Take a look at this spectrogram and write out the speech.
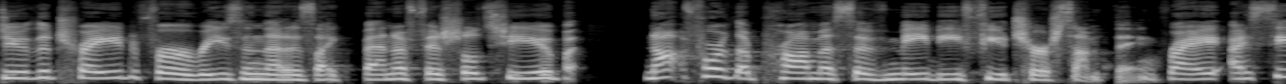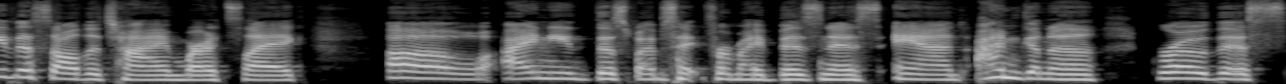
do the trade for a reason that is like beneficial to you, but not for the promise of maybe future something, right? I see this all the time where it's like, oh, I need this website for my business and I'm going to grow this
